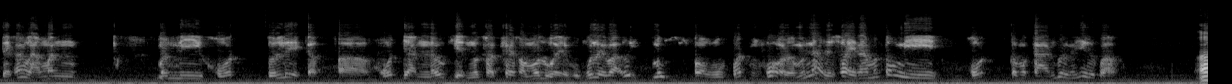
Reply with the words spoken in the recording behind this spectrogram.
แต่ข้างหลังมัน มันมีโค้ดตัวเลขกับเอ่อโค้ดยันแล้วเขียนมาแค่คำว่ารวยผมก็เลยว่าเอ้ยมันออกวัดหลวงพ่อเหรอมันน่าจะใช่นะมันต้องมีโค้ดกรรมการด้วยไม่ใช่หรือเปล่าอ่า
